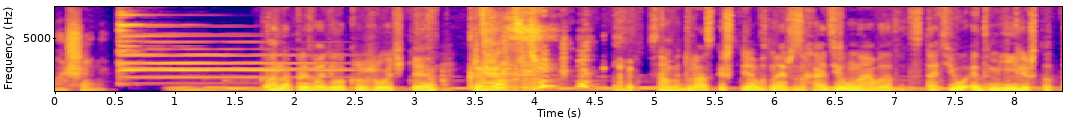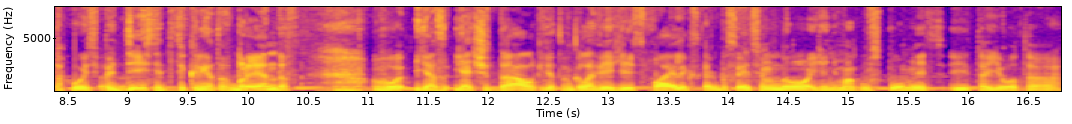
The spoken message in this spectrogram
машины? Она производила кружочки. Кружочки? Самое дурацкое, что я, вот, знаешь, заходил на вот эту статью Эдми или что-то такое, типа 10 секретов брендов. Вот, я, я читал, где-то в голове есть файлик как бы с этим, но я не могу вспомнить. И Toyota...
